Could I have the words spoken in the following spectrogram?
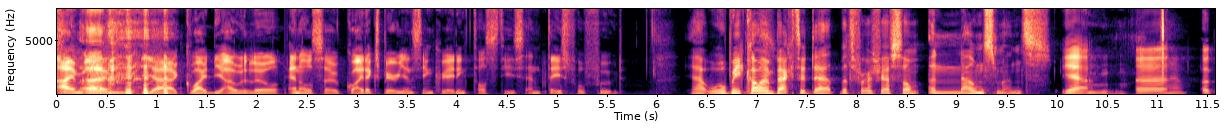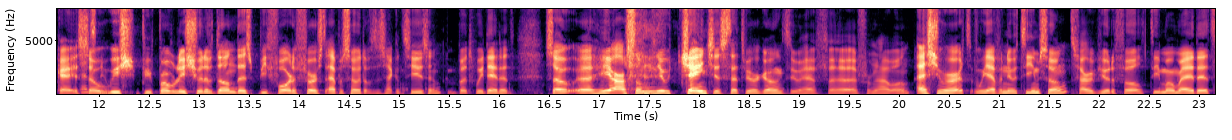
I'm, Uh, I'm yeah, quite the oude lul and also quite experienced in creating tosties and tasteful food. Yeah, we'll be coming back to that, but first we have some announcements. Yeah. Uh, Oh. okay, That's so new. we sh- we probably should have done this before the first episode of the second season, but we did it. So uh, here are some new changes that we are going to have uh, from now on. As you heard, we have a new theme song. It's very beautiful. Timo made it.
